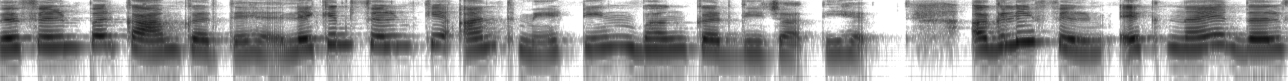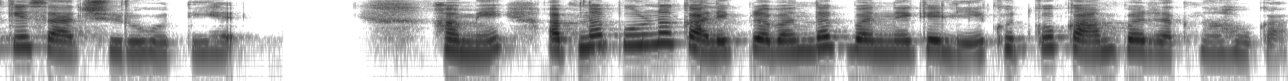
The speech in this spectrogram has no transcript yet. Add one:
वे फ़िल्म पर काम करते हैं, लेकिन फ़िल्म के अंत में टीम भंग कर दी जाती है। अगली फ़िल्म एक नए दल के साथ शुरू होती है। हमें अपना पूर्णकालिक प्रबंधक बनने के लिए खुद को काम पर रखना होगा,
